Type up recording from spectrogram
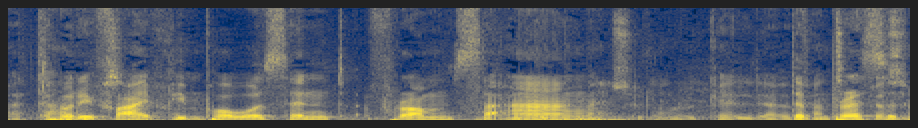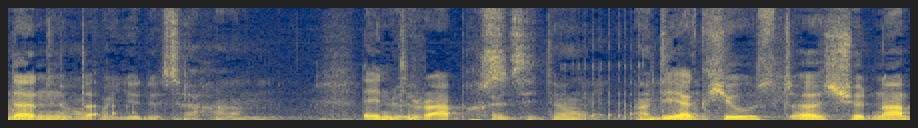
matin, nous 25 avons people were sent from un Saang. document selon lequel euh, The 25 personnes ont president été envoyées de Saran. Le interrupts. président The interrompt. accused uh, should not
